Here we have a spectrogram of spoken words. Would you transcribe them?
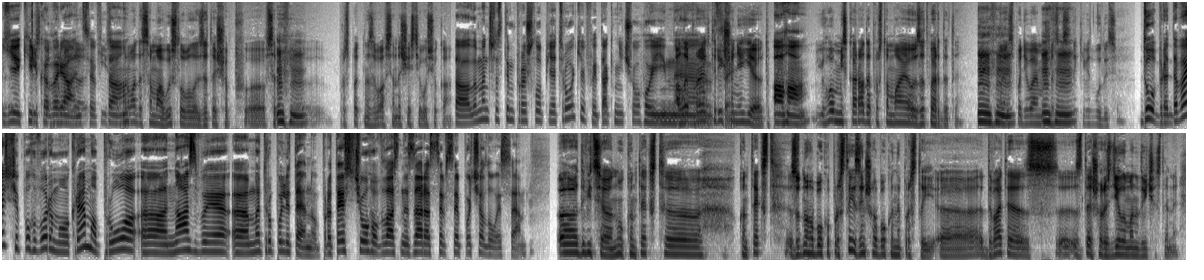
Є кілька варіантів. Київська та. громада сама висловилась за те, щоб е, все таки uh проспект називався на честі Васюка. Так, але менше з тим пройшло 5 років і так нічого і не але проект рішення є. Тобто ага. його міська рада просто має затвердити. uh Ми сподіваємося, що це все таки відбудеться. Добре, давай ще поговоримо окремо про е, назви е, метрополітену, про те, з чого власне зараз це все почалося. Е, дивіться, ну контекст е, контекст з одного боку простий, з іншого боку, непростий. Е, давайте з, з теж розділимо на дві частини.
